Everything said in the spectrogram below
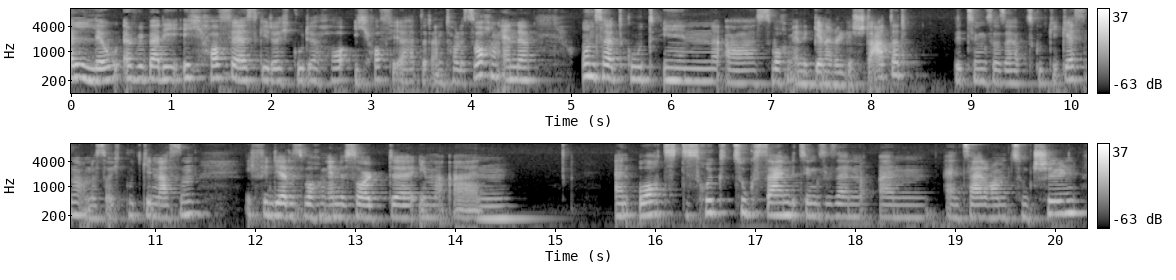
Hello everybody, ich hoffe es geht euch gut. Ich hoffe ihr hattet ein tolles Wochenende und seid gut in äh, Wochenende generell gestartet, beziehungsweise habt es gut gegessen und es euch gut gehen lassen. Ich finde ja, das Wochenende sollte immer ein, ein Ort des Rückzugs sein, beziehungsweise ein, ein, ein Zeitraum zum Chillen.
